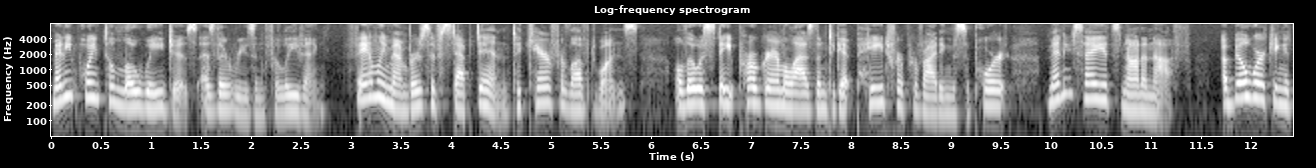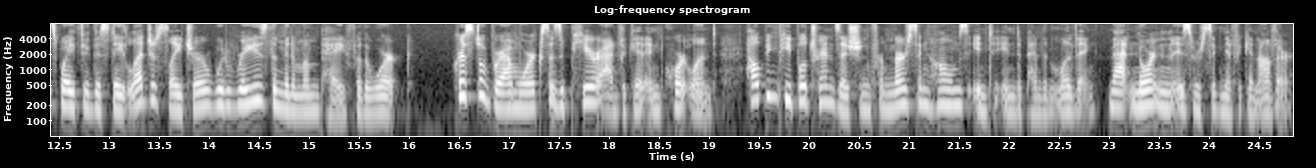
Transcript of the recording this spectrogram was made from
Many point to low wages as their reason for leaving. Family members have stepped in to care for loved ones. Although a state program allows them to get paid for providing the support, many say it's not enough. A bill working its way through the state legislature would raise the minimum pay for the work. Crystal Bram works as a peer advocate in Cortland, helping people transition from nursing homes into independent living. Matt Norton is her significant other.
